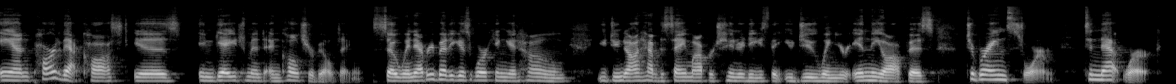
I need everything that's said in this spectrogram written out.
And part of that cost is engagement and culture building. So when everybody is working at home, you do not have the same opportunities that you do when you're in the office to brainstorm, to network,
